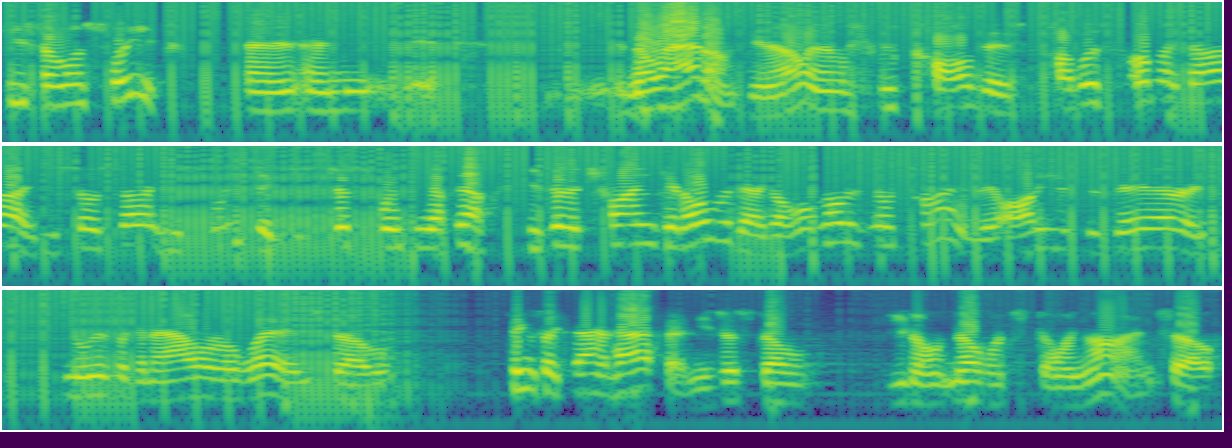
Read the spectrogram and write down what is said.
he fell asleep, and, and no Adam, you know. And we called his publicist. Oh my God, he's so sorry. He's sleeping. He's just waking up now. He's going to try and get over there. I go, well, no, there's no time. The audience is there, and he lives like an hour away. So things like that happen. You just don't you don't know what's going on. So.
